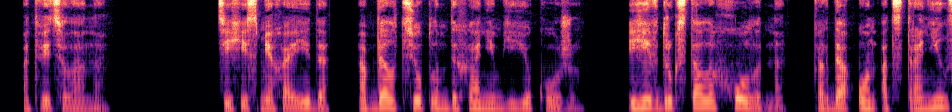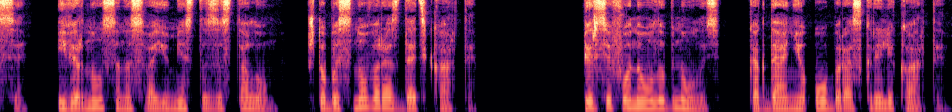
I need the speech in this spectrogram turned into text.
— ответила она. Тихий смех Аида обдал теплым дыханием ее кожу, и ей вдруг стало холодно, когда он отстранился и вернулся на свое место за столом, чтобы снова раздать карты. Персефона улыбнулась, когда они оба раскрыли карты.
